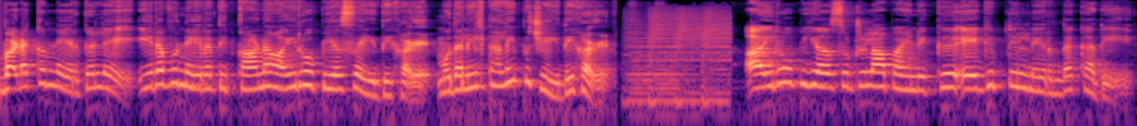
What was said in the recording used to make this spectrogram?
வணக்கம் நேர்களே. இரவு நேரத்திற்கான ஐரோப்பிய செய்திகள். முதலில் தலைப்புச் செய்திகள். ஐரோப்பிய சுற்றுலா பயணிக்கு எகிப்தில் நேர்ந்த கதி.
